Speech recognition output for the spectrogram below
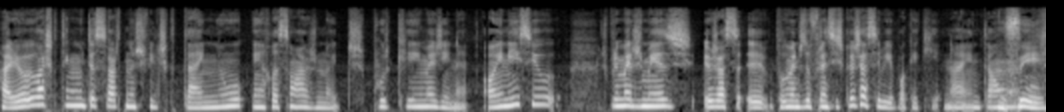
Olha, eu, eu acho que tenho muita sorte nos filhos que tenho em relação às noites, porque imagina, ao início, os primeiros meses, eu já, eh, pelo menos do Francisco, eu já sabia para o que é que ia, não é? Então, Sim.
